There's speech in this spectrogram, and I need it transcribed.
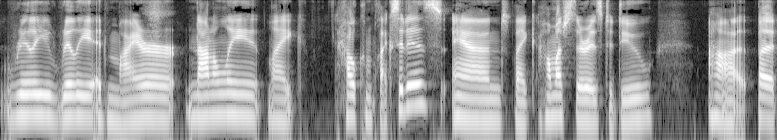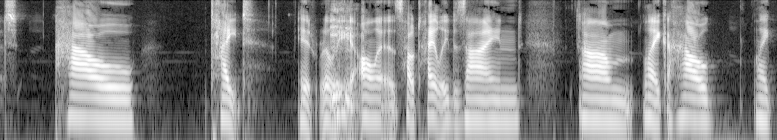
really, really admire not only like how complex it is and like how much there is to do, uh, but how tight it really all is. How tightly designed, um, like how like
